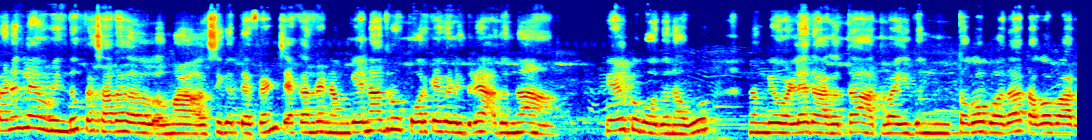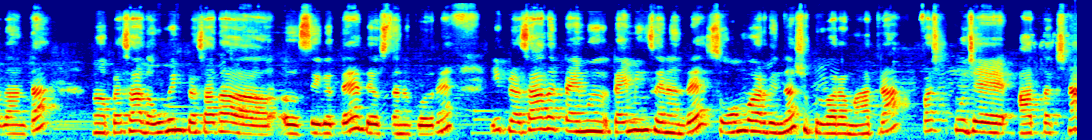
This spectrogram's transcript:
ಕಣಗ್ಲೆ ಹೂವಿಂದು ಪ್ರಸಾದ ಸಿಗುತ್ತೆ ಫ್ರೆಂಡ್ಸ್ ಯಾಕಂದರೆ ನಮ್ಗೇನಾದರೂ ಕೋರಿಕೆಗಳಿದ್ರೆ ಅದನ್ನ ಕೇಳ್ಕೊಬೋದು ನಾವು. ನಮಗೆ ಒಳ್ಳೇದಾಗುತ್ತಾ ಅಥವಾ ಇದನ್ನ ತಗೋಬೋದಾ, ತಗೋಬಾರ್ದಾ ಅಂತ ಪ್ರಸಾದ, ಹೂವಿನ ಪ್ರಸಾದ ಸಿಗುತ್ತೆ ದೇವಸ್ಥಾನಕ್ಕೆ ಹೋದ್ರೆ. ಈ ಪ್ರಸಾದ ಟೈಮ್ ಟೈಮಿಂಗ್ಸ್ ಏನಂದರೆ ಸೋಮವಾರದಿಂದ ಶುಕ್ರವಾರ ಮಾತ್ರ. ಫಸ್ಟ್ ಪೂಜೆ ಆದ ತಕ್ಷಣ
